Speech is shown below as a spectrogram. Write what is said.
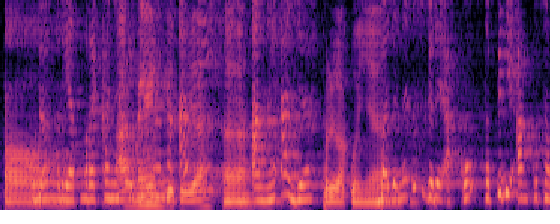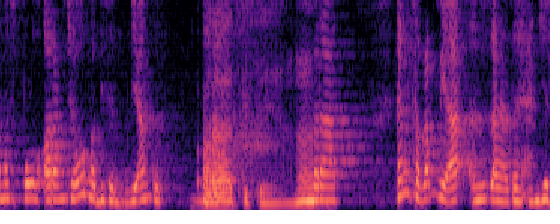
Oh. udah ngelihat mereka kayak aneh gimana gitu ya. aneh Heeh. aneh aja Perilakunya. badannya tuh segede aku tapi diangkut sama 10 orang cowok nggak bisa diangkut Berat gitu ya. Hmm. berat kan serem ya terus ah, anjir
